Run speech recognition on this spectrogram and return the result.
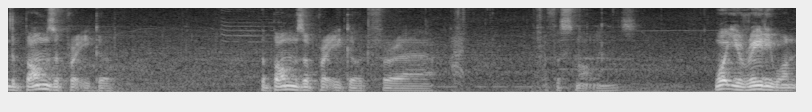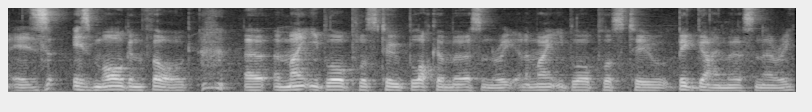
The bombs are pretty good. The bombs are pretty good for uh, for snotlings. What you really want is is Morg 'n' Thorg, uh, a mighty blow plus two blocker mercenary, and a mighty blow plus two big guy mercenary,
